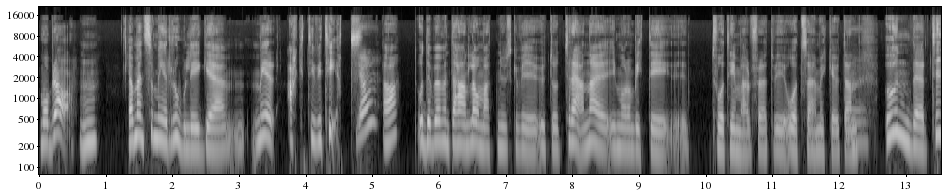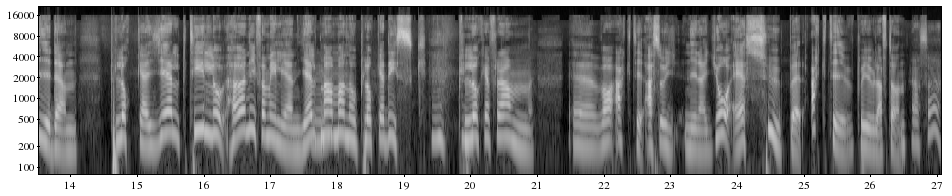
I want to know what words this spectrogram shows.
må bra. Mm. ja, men som är rolig, eh, mer aktivitet. Ja, Ja, och det behöver inte handla om att nu ska vi ut och träna imorgon bitti två timmar för att vi åt så här mycket. Utan Nej. under tiden plocka hjälp till. Och, hör ni familjen? Hjälp Mm. mamman att plocka disk. Plocka fram. Eh, var aktiv. Alltså Nina, jag är superaktiv på julafton. Alltså.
